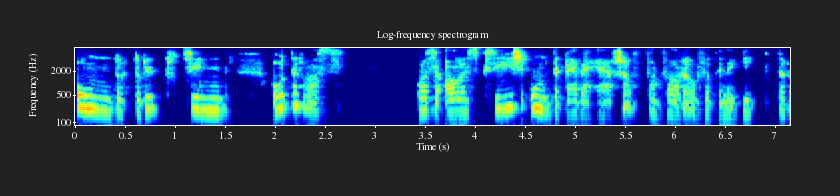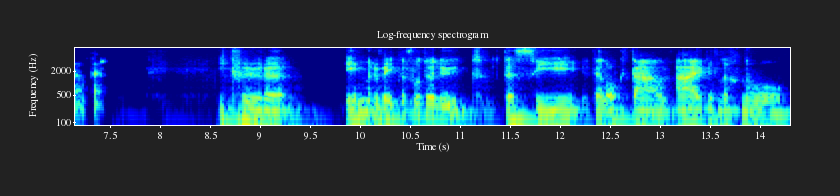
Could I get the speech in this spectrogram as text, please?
unterdrückt sind oder was, was alles war unter der Herrschaft von Pharao, von den Ägyptern. Oder? Ich höre immer wieder von den Leuten, dass sie den Lockdown eigentlich noch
